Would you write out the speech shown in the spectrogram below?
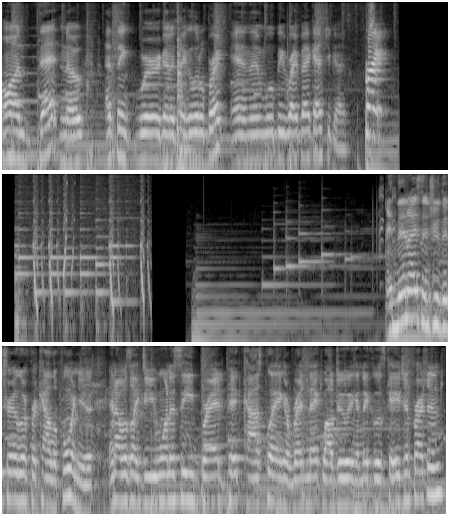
On that note, I think we're gonna take a little break and then we'll be right back at you guys. Right. And then I sent you the trailer for Kalifornia, and I was like, "Do you want to see Brad Pitt cosplaying a redneck while doing a Nicolas Cage impression?"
